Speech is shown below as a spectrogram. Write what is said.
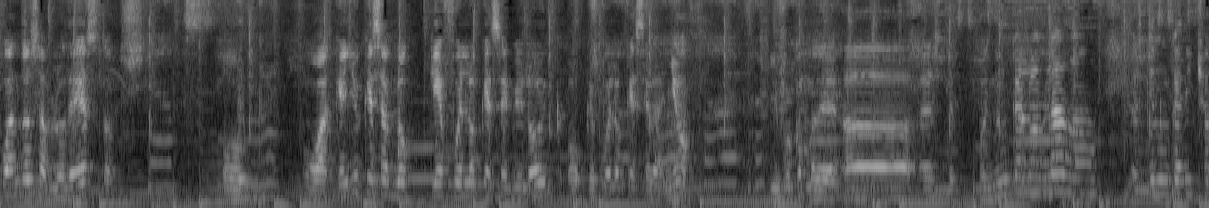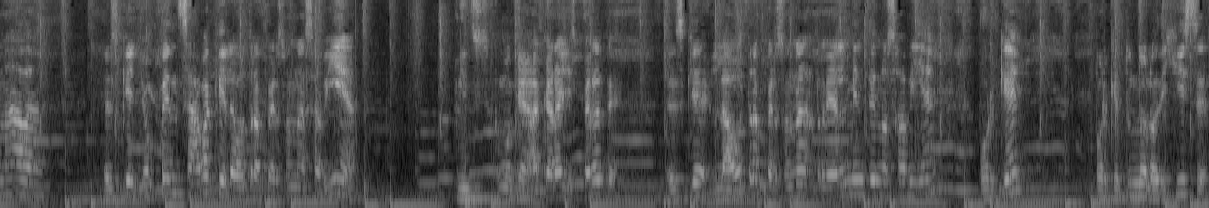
¿cuándo se habló de esto? O, o aquello que se habló, ¿qué fue lo que se violó o qué fue lo que se dañó? Y fue como de, "Ah, este, pues nunca lo he hablado, es que nunca he dicho nada. Es que yo pensaba que la otra persona sabía. Y es como que, ah, caray, espérate. Es que la otra persona realmente no sabía. ¿Por qué? Porque tú no lo dijiste.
